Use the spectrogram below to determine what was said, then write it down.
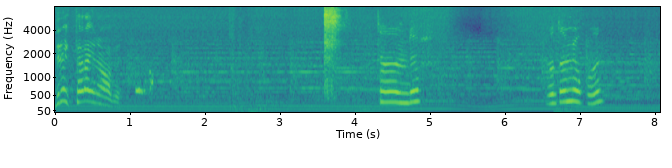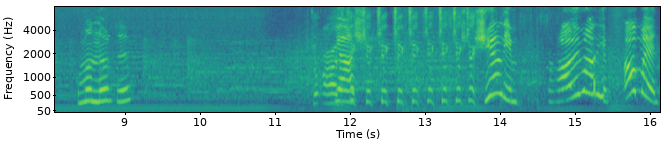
Direkt tarayın abi. Tamamdır. Adam yok lan. Ama nerede? Çok acil Ya çek çek çek çek çek çek çek çek. Şey alayım. Abimi alayım. Almayın.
